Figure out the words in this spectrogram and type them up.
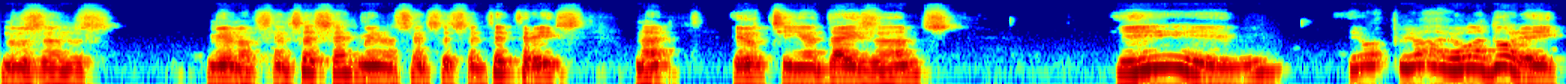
nos anos 1960, 1963, né? Eu tinha 10 anos e eu, eu adorei.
